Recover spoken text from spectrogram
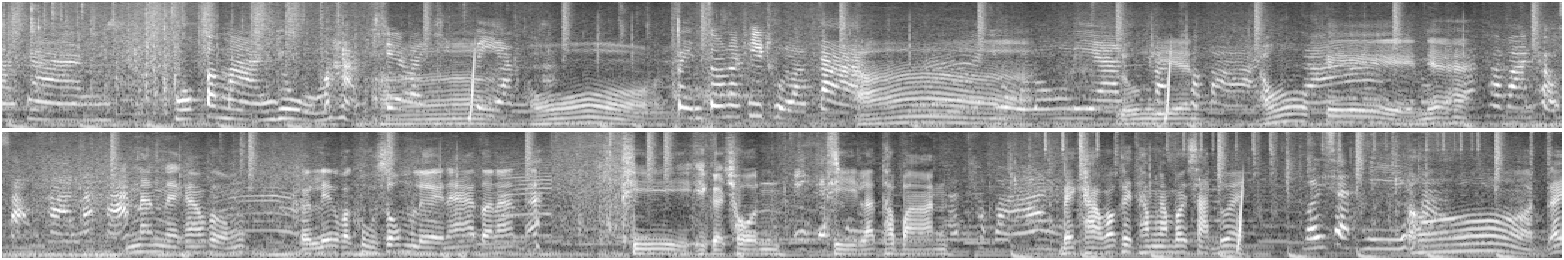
นักงาน งบประมาณอยู่มหาวิทยาลัยคริสเตียน โอ้ เป็นเจ้าหน้าที่ธุรการอ่าอยู่โรงเรียนโรงเรียนรัฐบาลโอเคเนี่ยฮะ รัฐบาลแถวสามพรานนะคะ นั่นนะครับผมเขาเรียกว่าครูส้มเลยนะฮะตอนนั้นนะที่เอกชนเอกชน ที่รัฐบาล รัฐบาล ได้ข่าวว่าเคยทำงานบริษัทด้วย บริษัทมีอ๋อ ค่ะได้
